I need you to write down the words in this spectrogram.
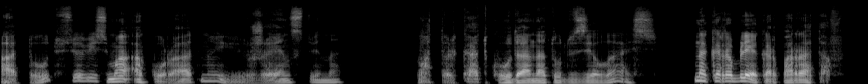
А тут все весьма аккуратно и женственно. Вот только откуда она тут взялась? На корабле корпоратов.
